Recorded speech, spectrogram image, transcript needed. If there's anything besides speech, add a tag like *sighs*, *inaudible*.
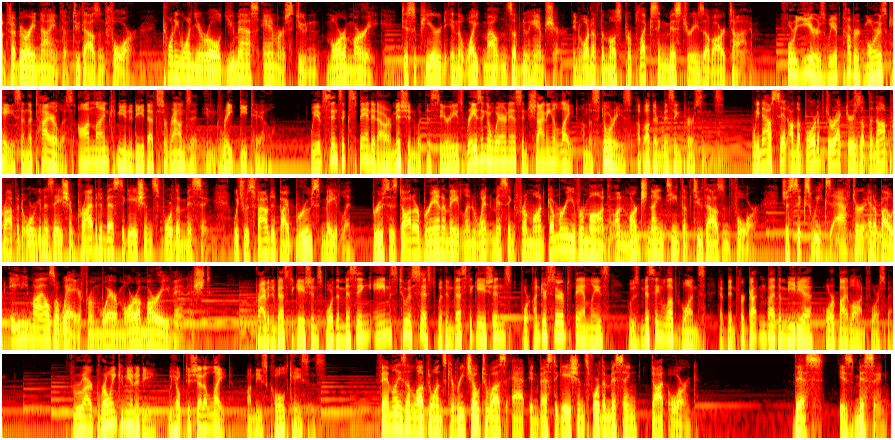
On February 9th of 2004, 21-year-old UMass Amherst student Maura Murray disappeared in the White Mountains of New Hampshire in one of the most perplexing mysteries of our time. For years, we have covered Maura's case and the tireless online community that surrounds it in great detail. We have since expanded our mission with this series, raising awareness and shining a light on the stories of other missing persons. We now sit on the board of directors of the nonprofit organization Private Investigations for the Missing, which was founded by Bruce Maitland. Bruce's daughter Brianna Maitland went missing from Montgomery, Vermont on March 19th of 2004, just 6 weeks after and about 80 miles away from where Maura Murray vanished. Private Investigations for the Missing aims to assist with investigations for underserved families whose missing loved ones have been forgotten by the media or by law enforcement. Through our growing community, we hope to shed a light on these cold cases. Families and loved ones can reach out to us at investigationsforthemissing.org. This is Missing.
